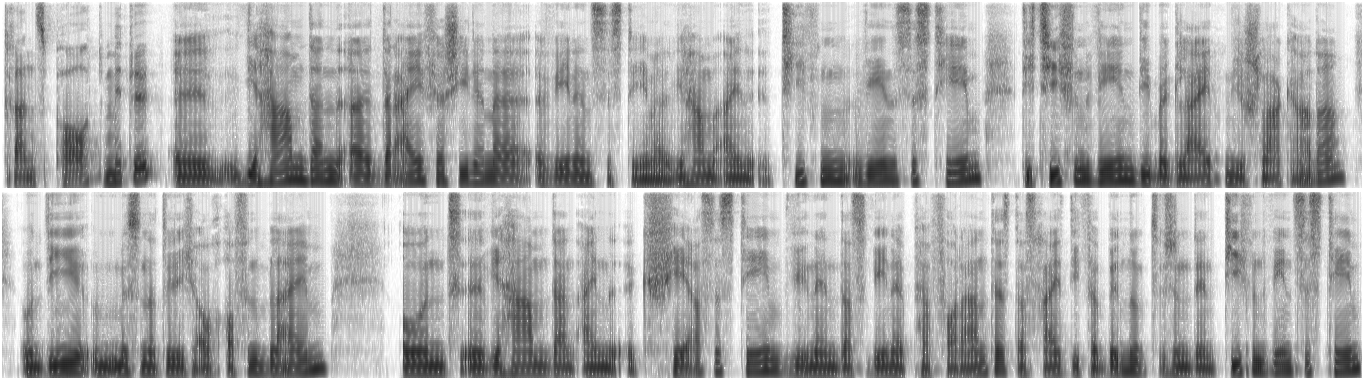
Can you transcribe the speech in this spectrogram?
Transportmittel? Äh, wir haben dann äh, drei verschiedene Venensysteme. Wir haben ein Tiefenvenensystem. Die Tiefenvenen, die begleiten die Schlagader und die müssen natürlich auch offen bleiben. Und äh, wir haben dann ein Quersystem, wir nennen das Vene perforantes, das heißt die Verbindung zwischen dem tiefen Venensystem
